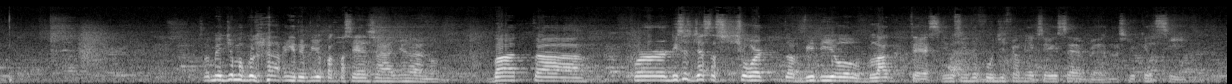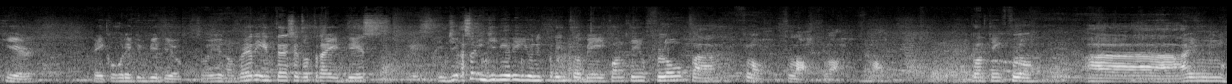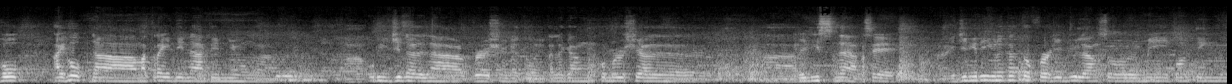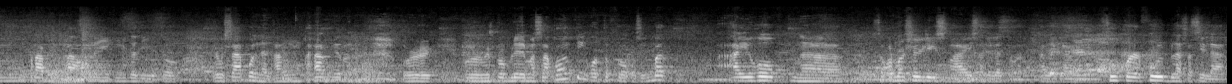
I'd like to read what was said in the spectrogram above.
So medyo magulo ang aking review, pagpasensyahan nyo na, no? But, uh, For this is just a short uh, video vlog test using the Fujifilm X-A7 as you can see here. Play ko ulit yung video. So yun, I'm very interested to try this. Kaso engineering unit pa rin to. May konting flow pa. Flow, flow, flow, flow. May konting flow. Ah, I'm hope, I hope na matry din natin yung ah, ah, original na version nito. Talagang commercial release na kasi engineering unit na to for review lang so may konting problem pa ako nakikita dito. For example, naghang yung camera or, or may problema sa konting autofocusing. But I hope na sa commercial release maayos na nila to at talagang super full blast sila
